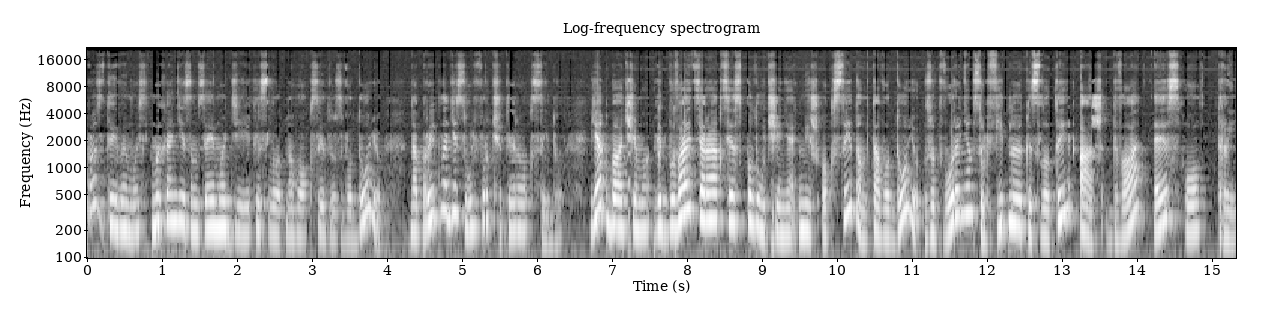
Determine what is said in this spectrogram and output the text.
Роздивимось механізм взаємодії кислотного оксиду з водою на прикладі сульфур-4 оксиду. Як бачимо, відбувається реакція сполучення між оксидом та водою з утворенням сульфітної кислоти H2SO3.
